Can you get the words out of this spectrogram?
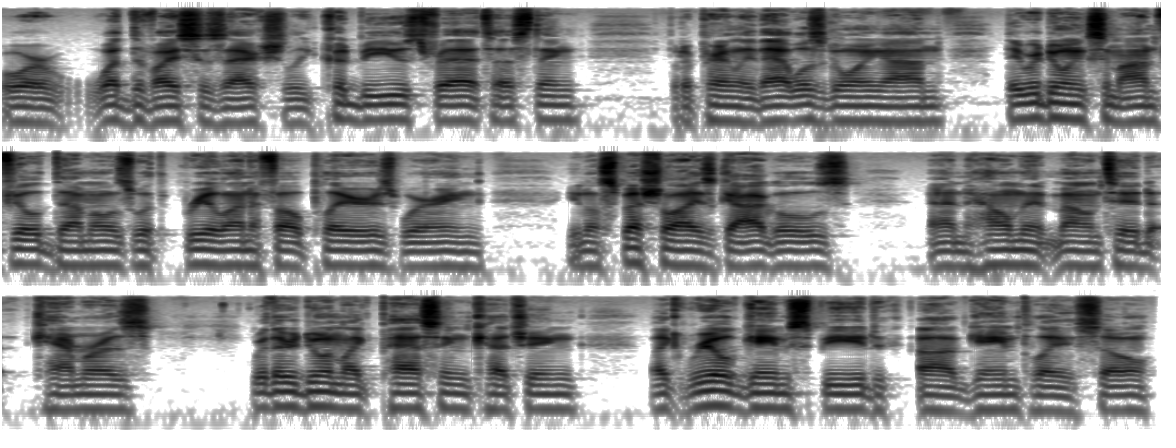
or what devices actually could be used for that testing, but apparently that was going on. They were doing some on field demos with real NFL players wearing you know, specialized goggles and helmet mounted cameras where they're doing like passing, catching, like real game speed uh, gameplay. So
